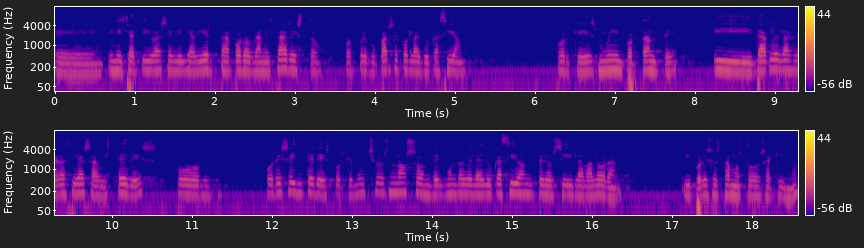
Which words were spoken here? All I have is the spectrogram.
eh, Iniciativa Sevilla Abierta por organizar esto, por preocuparse por la educación, porque es muy importante y darle las gracias a ustedes por, ese interés, porque muchos no son del mundo de la educación, pero sí la valoran. Y por eso estamos todos aquí. ¿no?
